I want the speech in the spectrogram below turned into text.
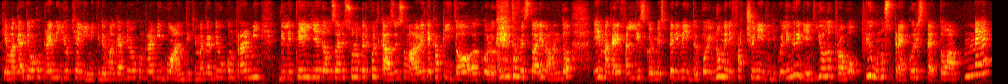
che magari devo comprarmi gli occhialini, che magari devo comprarmi i guanti, che magari devo comprarmi delle teglie da usare solo per quel caso, insomma avete capito uh, quello che, dove sto arrivando e magari fallisco il mio esperimento e poi non me ne faccio niente di quegli ingredienti, io lo trovo più uno spreco rispetto a me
